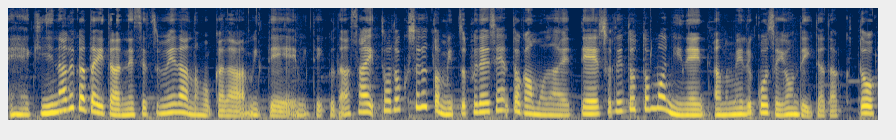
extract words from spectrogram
えー気になる方いたらね説明欄の方から見てみてください。登録すると3つプレゼントがもらえてそれとともにねあのメール講座読んでいただくと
